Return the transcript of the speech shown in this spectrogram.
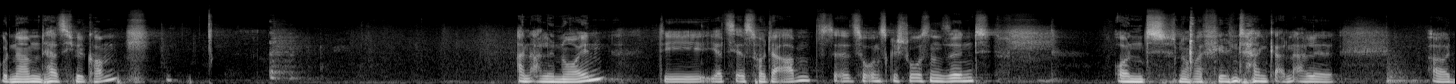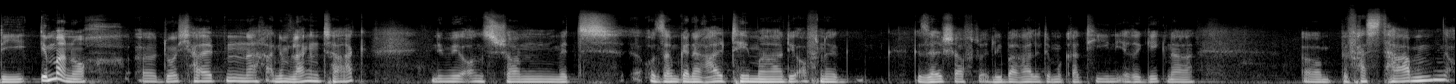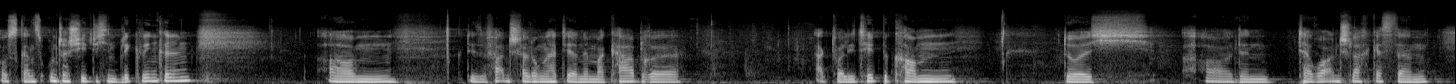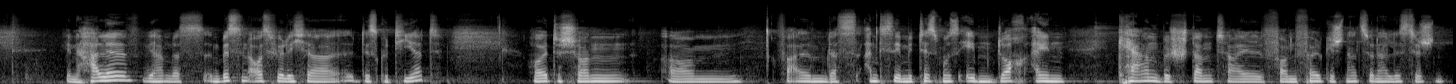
Guten Abend, herzlich willkommen an alle Neuen, die jetzt erst heute Abend äh, zu uns gestoßen sind. Und nochmal vielen Dank an alle, äh, die immer noch äh, durchhalten nach einem langen Tag, in dem wir uns schon mit unserem Generalthema, die offene Gesellschaft, liberale Demokratien, ihre Gegner ähm, befasst haben, aus ganz unterschiedlichen Blickwinkeln. Ähm, diese Veranstaltung hat ja eine makabre Aktualität bekommen durch äh, den Terroranschlag gestern in Halle. Wir haben das ein bisschen ausführlicher diskutiert. Heute schon ähm, vor allem, dass Antisemitismus eben doch ein Kernbestandteil von völkisch-nationalistischen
